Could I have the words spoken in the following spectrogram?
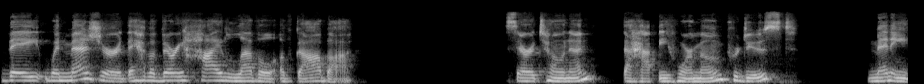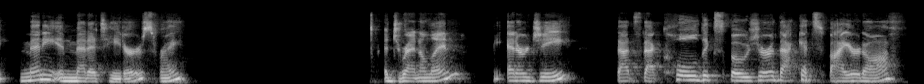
they, when measured, they have a very high level of GABA. Serotonin, the happy hormone produced, many, many in meditators, right? Adrenaline, the energy, that's that cold exposure that gets fired off.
